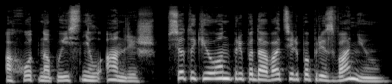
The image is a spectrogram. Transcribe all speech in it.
— охотно пояснил Анриш. «Все-таки он преподаватель по призванию».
